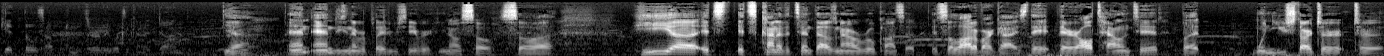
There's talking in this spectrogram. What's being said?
get those opportunities early? What's he kind of done? Yeah, and and he's never played receiver, you know, so so. Uh, he uh, it's it's kind of the 10,000 hour rule concept. It's a lot of our guys. They they're all talented, but when you start to, to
